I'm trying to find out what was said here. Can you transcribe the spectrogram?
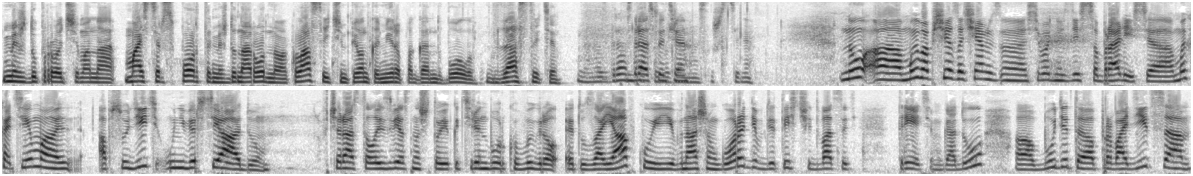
Между прочим, она мастер спорта международного класса и чемпионка мира по гандболу. Здравствуйте. Здравствуйте, Здравствуйте. слушатели. Ну, а мы вообще зачем э, сегодня здесь собрались? Э, мы хотим э, обсудить универсиаду. Вчера стало известно, что Екатеринбург выиграл эту заявку, и в нашем городе в 2020 2023 году э, будет э, проводиться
